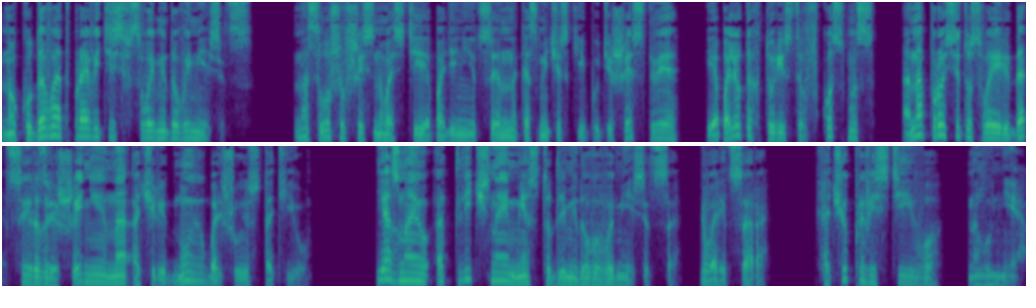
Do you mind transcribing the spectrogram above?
Но куда вы отправитесь в свой медовый месяц? Наслушавшись новостей о падении цен на космические путешествия и о полетах туристов в космос, она просит у своей редакции разрешения на очередную большую статью. «Я знаю отличное место для медового месяца», — говорит Сара. «Хочу провести его на Луне».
